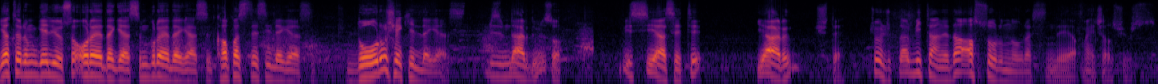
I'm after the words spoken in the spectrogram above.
Yatırım geliyorsa oraya da gelsin, buraya da gelsin. Kapasitesiyle gelsin. Doğru şekilde gelsin. Bizim derdimiz o. Biz siyaseti yarın işte çocuklar bir tane daha az sorunla uğraşsın diye yapmaya çalışıyoruz.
